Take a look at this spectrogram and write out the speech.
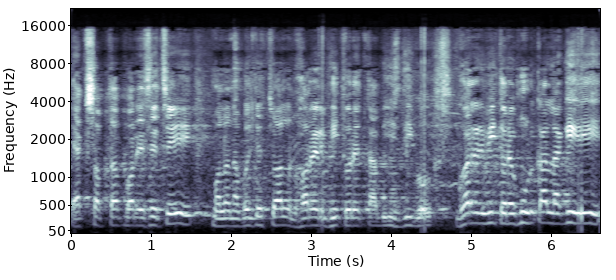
এক সপ্তাহ পর এসেছে, মৌলানা বলছে, চল ঘরের ভিতরে তাবিজ দিব। ঘরের ভিতরে হুড়কা লাগে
